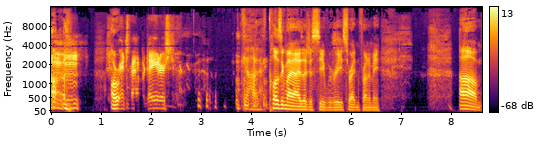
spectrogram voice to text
Mm, Or- French fried potatoes. God, closing my eyes, I just see Reese right in front of me. Um,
